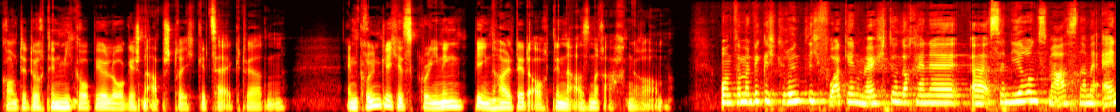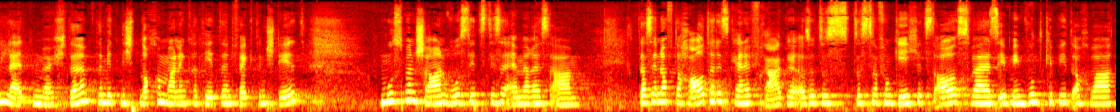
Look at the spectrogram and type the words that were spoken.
konnte durch den mikrobiologischen Abstrich gezeigt werden. Ein gründliches Screening beinhaltet auch den Nasenrachenraum. Und wenn man wirklich gründlich vorgehen möchte und auch eine äh, Sanierungsmaßnahme einleiten möchte, damit nicht noch einmal ein Katheterinfekt entsteht, muss man schauen, wo sitzt dieser MRSA. Dass er ihn auf der Haut hat, ist keine Frage. Also das, das davon gehe ich jetzt aus, weil es eben im Wundgebiet auch war.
